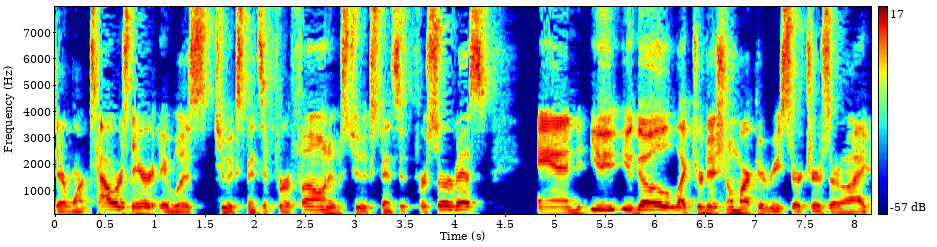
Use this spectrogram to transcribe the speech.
there weren't towers there. It was too expensive for a phone. It was too expensive for service. And you you go like traditional market researchers are like,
